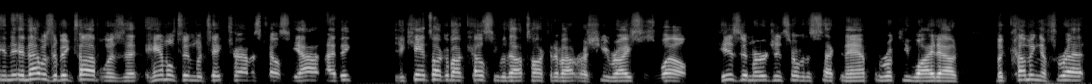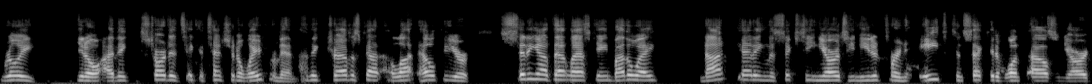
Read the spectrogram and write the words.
And, and that was the big top was that Hamilton would take Travis Kelce out. I think you can't talk about Kelce without talking about Rashee Rice as well. His emergence over the second half, the rookie wideout, becoming a threat, really, you know, I think started to take attention away from him. I think Travis got a lot healthier sitting out that last game. By the way, not getting the 16 yards he needed for an eighth consecutive 1,000 yard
